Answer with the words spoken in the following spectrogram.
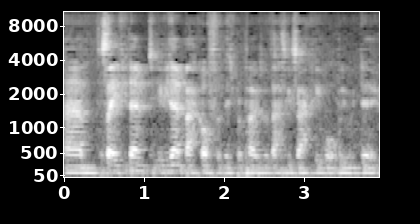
Um, to say if you don't if you don't back off from this proposal, that's exactly what we would do.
